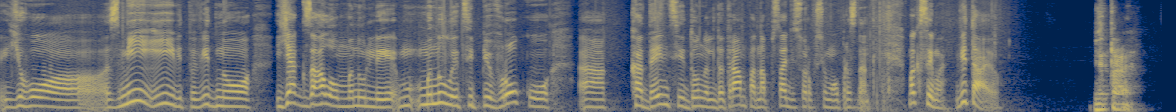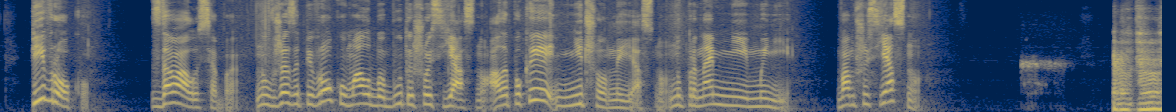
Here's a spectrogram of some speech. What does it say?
його змі, і відповідно, як загалом минулі минули ці півроку е, каденції Дональда Трампа на посаді 47-го президента. Максиме, вітаю! Вітаю. Півроку. Здавалося би, ну вже за півроку мало би бути щось ясно, але поки нічого не ясно. Ну, принаймні мені. Вам щось ясно В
